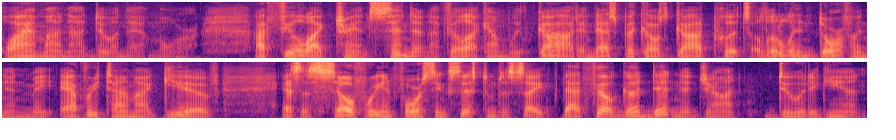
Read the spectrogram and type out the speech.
why am I not doing that more? I feel like transcendent. I feel like I'm with God. And that's because God puts a little endorphin in me every time I give as a self reinforcing system to say, That felt good, didn't it, John? Do it again.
